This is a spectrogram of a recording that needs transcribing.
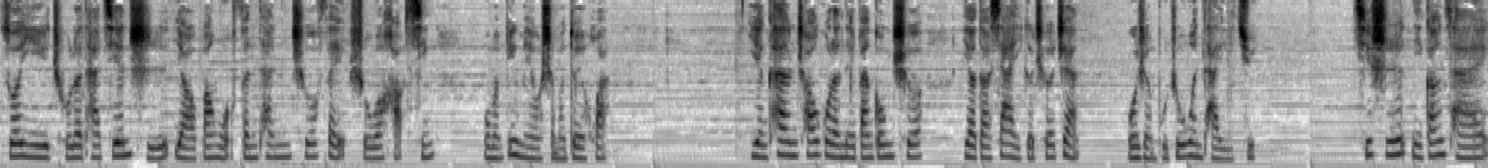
所以除了他坚持要帮我分摊车费，说我好心，我们并没有什么对话。眼看超过了那班公车，要到下一个车站。我忍不住问他一句：“其实你刚才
